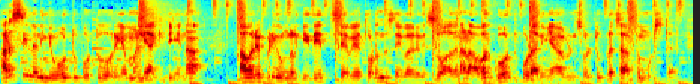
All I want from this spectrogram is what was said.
அரசியலில் நீங்கள் ஓட்டு போட்டு ஒரு எம்எல்ஏ ஆக்கிட்டீங்கன்னா அவர் எப்படி உங்களுக்கு இதே சேவையை தொடர்ந்து செய்வார்? ஸோ அதனால் அவருக்கு ஓட்டு போடாதீங்க அப்படின்னு சொல்லிட்டு பிரச்சாரத்தை முடிச்சிட்டார்.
